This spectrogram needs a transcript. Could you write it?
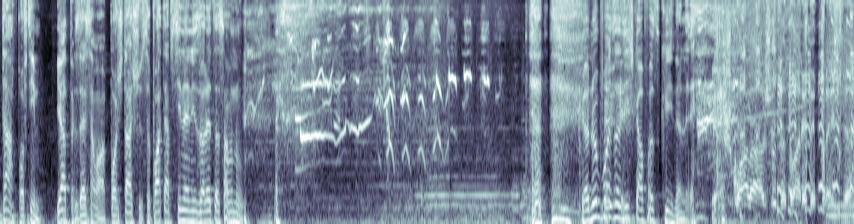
da, poftim. Iată. Îți dai seama, poștașul se poate abține în izoletă sau nu? Că nu poți să zici că a fost câinele. Școala ajutătoare de presă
